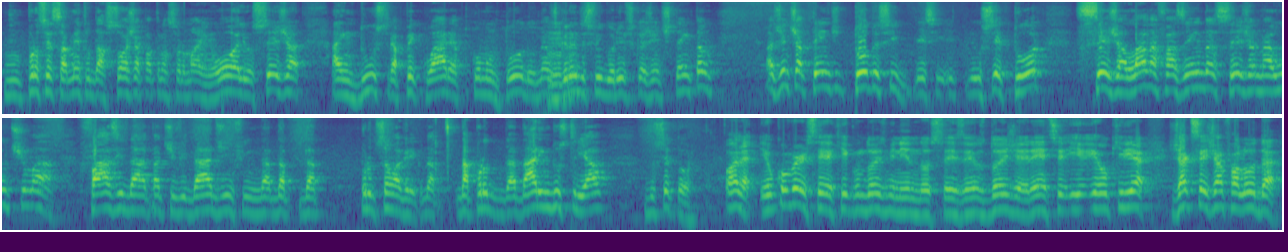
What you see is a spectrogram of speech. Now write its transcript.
um processamento da soja para transformar em óleo, seja a indústria, a pecuária como um todo, né, os grandes frigoríficos que a gente tem. Então, a gente atende todo esse, esse o setor, seja lá na fazenda, seja na última fase da, da atividade, enfim, da, da, da produção agrícola, da, da, da área industrial do setor. Olha, eu conversei aqui com dois meninos, vocês os dois gerentes, e eu queria, já que você já falou da,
